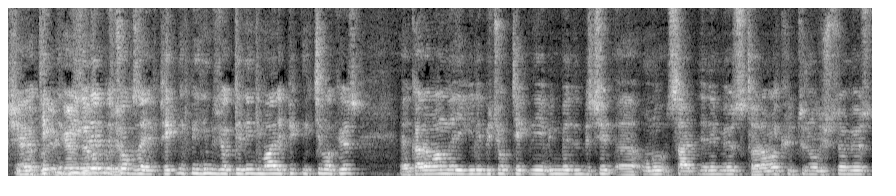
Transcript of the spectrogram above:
şey yapılıyor, teknik bilgilerimiz çok zayıf. Teknik bilgimiz yok. Dediğin gibi hala piknikçi bakıyoruz. E, karavanla ilgili birçok tekniği bilmediğimiz için e, onu sahiplenemiyoruz. Karavan kültürünü oluşturamıyoruz.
